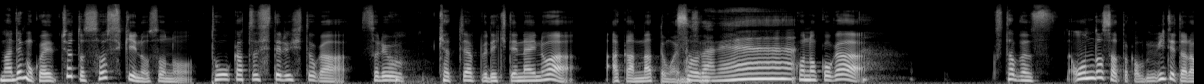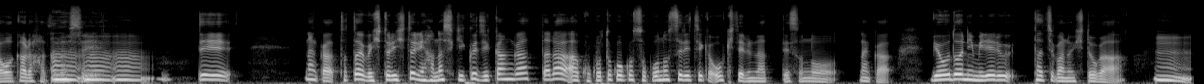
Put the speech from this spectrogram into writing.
まあでもこれちょっと組織のその統括してる人がそれをキャッチアップできてないのはあかんなって思います、そうだね。この子が多分温度差とかを見てたらわかるはずだし、うんうんうんで、なんか例えば一人一人に話聞く時間があったら、あ、こことここそこのすれ違いが起きてるなって、その、なんか平等に見れる立場の人が、うん。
